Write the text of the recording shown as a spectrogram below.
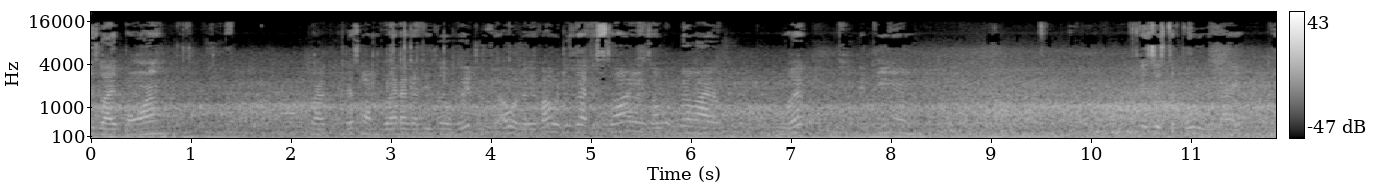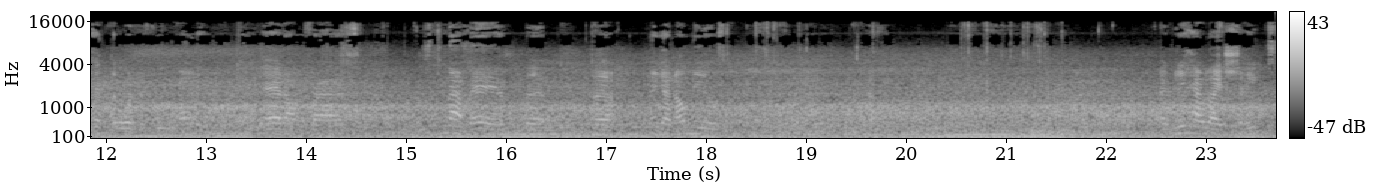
Just like boring. Like that's why I'm glad I got these little wedges. I would if I would just got the sliders, I would have been like, what? And then it's just the food. Like, you have to order food only. Add on fries. It's not bad, but uh, ain't got no meals. I did have like shakes.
